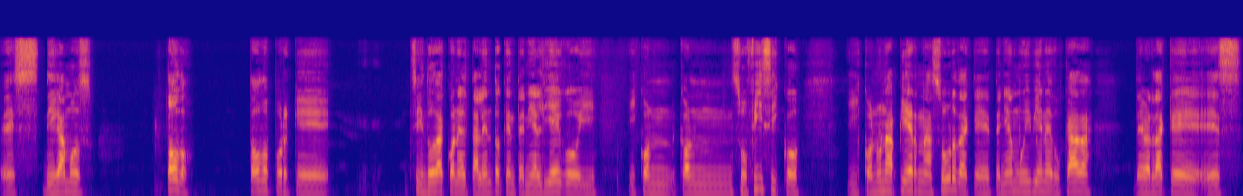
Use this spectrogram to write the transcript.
es digamos, todo, todo porque sin duda con el talento que tenía el Diego y, y con, con, su físico y con una pierna zurda que tenía muy bien educada, de verdad que es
